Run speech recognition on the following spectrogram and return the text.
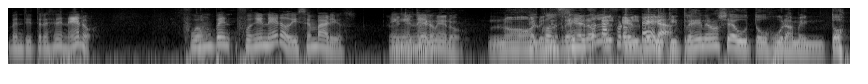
23 de enero. Fue, un fue en enero, dicen varios. El en 23 enero. de enero. No, El el 23 de enero, el- el, frontera. 23 de enero se autojuramentó.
